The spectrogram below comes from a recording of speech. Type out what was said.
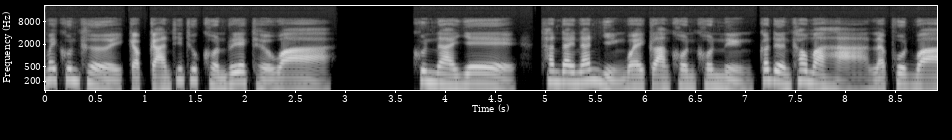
ไม่คุ้นเคยกับการที่ทุกคนเรียกเธอว่า คุณนายเย่ทันใดนั้นหญิงวัยกลางคนคนหนึ่งก็เดินเข้ามาหาและพูดว่า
